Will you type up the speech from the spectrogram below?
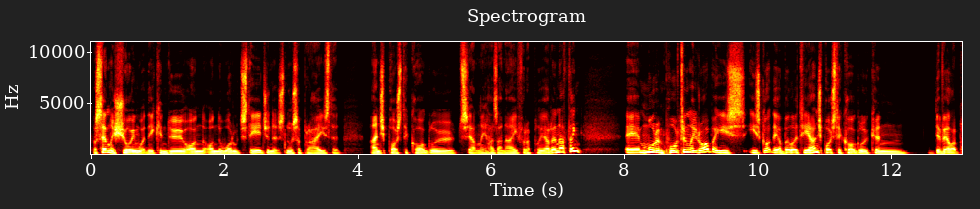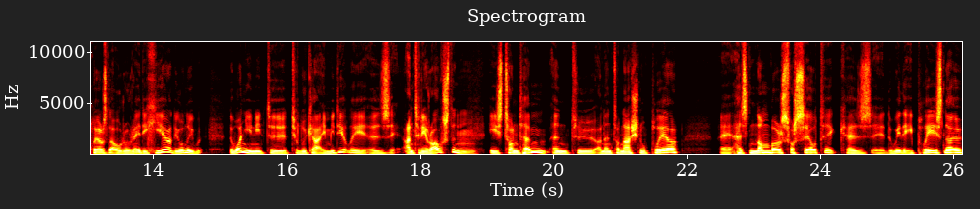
they're certainly showing what they can do on on the world stage, and it's no surprise that Ange Postecoglou certainly has an eye for a player. And I think, uh, more importantly, Rob, he's he's got the ability. Ange Postecoglou can develop players that are already here. The only the one you need to to look at immediately is Anthony Ralston. Mm. He's turned him into an international player. Uh, his numbers for Celtic, his uh, the way that he plays now,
